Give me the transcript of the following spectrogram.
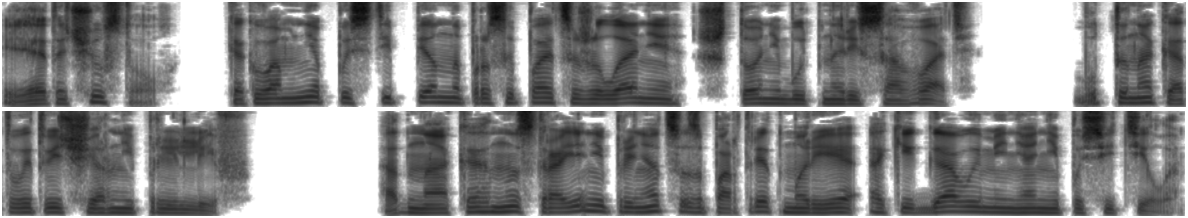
я это чувствовал, как во мне постепенно просыпается желание что-нибудь нарисовать, будто накатывает вечерний прилив. Однако настроение приняться за портрет Мария Акигавы меня не посетило.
